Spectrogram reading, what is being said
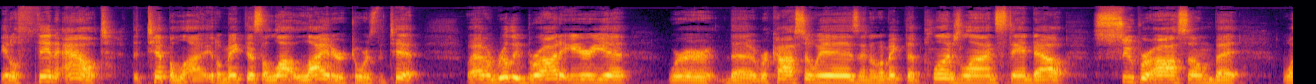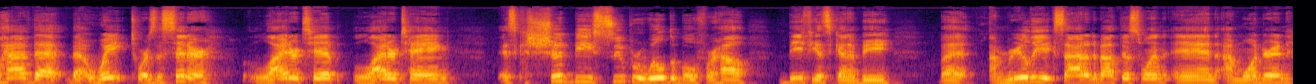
it'll thin out the tip a lot. It'll make this a lot lighter towards the tip. We'll have a really broad area where the ricasso is and it'll make the plunge line stand out super awesome but we'll have that that weight towards the center lighter tip lighter tang it should be super wieldable for how beefy it's gonna be but I'm really excited about this one and I'm wondering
